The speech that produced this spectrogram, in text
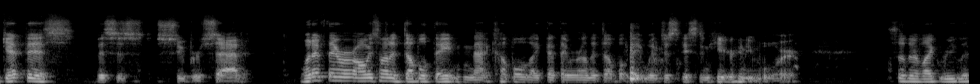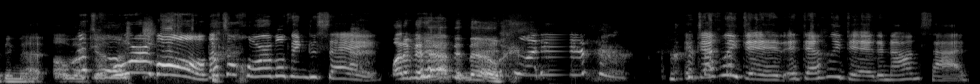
get this. This is super sad. What if they were always on a double date and that couple like that they were on the double date with just isn't here anymore? So they're like reliving that. Oh my god. That's gosh. horrible. That's a horrible thing to say. What if it happened though? What if? It definitely did. It definitely did. And now I'm sad.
